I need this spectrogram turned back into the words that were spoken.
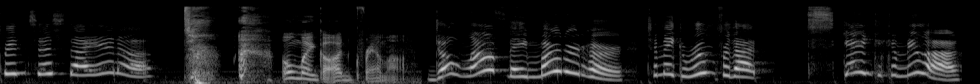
Princess Diana. Oh my god, Grandma. Don't laugh, they murdered her to make room for that skank Camilla.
